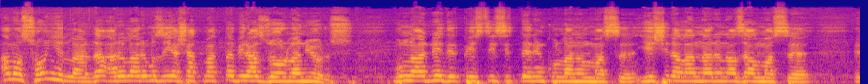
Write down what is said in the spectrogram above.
Ama son yıllarda arılarımızı yaşatmakta biraz zorlanıyoruz. Bunlar nedir? Pestisitlerin kullanılması, yeşil alanların azalması, e,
